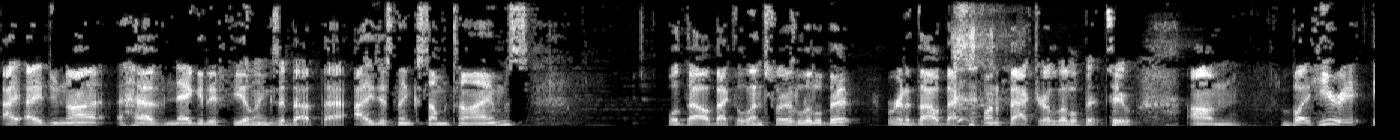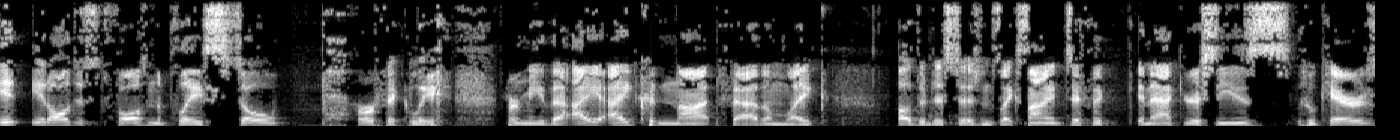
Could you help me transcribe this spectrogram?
I, I do not have negative feelings about that. I just think sometimes we'll dial back the lens flares a little bit. We're going to dial back the fun factor a little bit too. Um, but here it, it, it all just falls into place so perfectly for me that I, I could not fathom like other decisions like scientific inaccuracies. Who cares?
